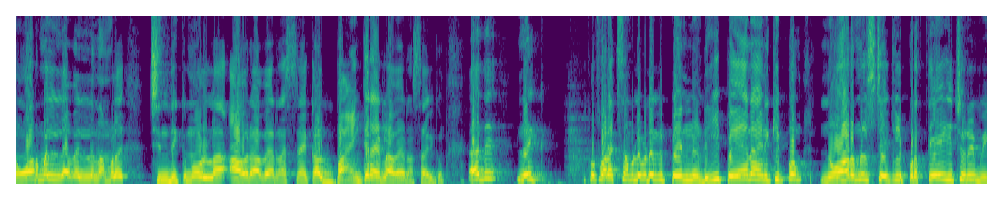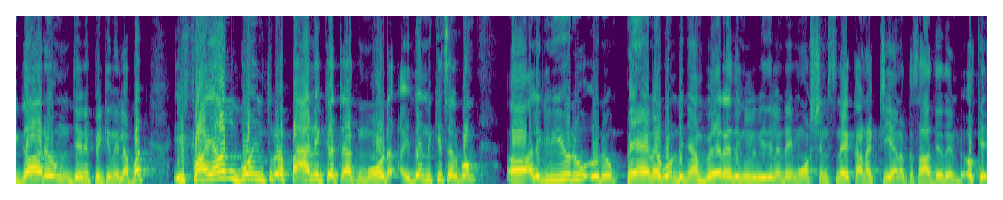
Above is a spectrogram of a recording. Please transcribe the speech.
നോർമൽ ലെവലിൽ നമ്മൾ ചിന്തിക്കുമ്പോൾ ഉള്ള ആ ഒരു അവയർനെസ്സിനേക്കാൾ ഭയങ്കരമായിട്ടുള്ള അവയർനെസ് ആയിരിക്കും. അതായത് ലൈക്ക് ഇപ്പോൾ ഫോർ എക്സാമ്പിൾ ഇവിടെ ഒരു പെണ്ണുണ്ട്. ഈ പേന എനിക്കിപ്പം നോർമൽ സ്റ്റേറ്റിൽ പ്രത്യേകിച്ച് ഒരു വികാരവും ജനിപ്പിക്കുന്നില്ല. But if I am going through a panic attack mode ഇതെനിക്ക് ചിലപ്പം അല്ലെങ്കിൽ ഈ ഒരു ഒരു പേന കൊണ്ട് ഞാൻ വേറെ ഏതെങ്കിലും രീതിയിൽ എന്റെ ഇമോഷൻസിനെ കണക്ട് ചെയ്യാനൊക്കെ സാധ്യതയുണ്ട്. ഓക്കെ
